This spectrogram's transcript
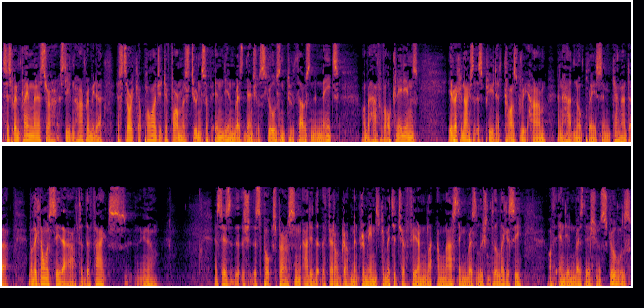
says when Prime Minister Stephen Harper made a historic apology to former students of Indian residential schools in 2008 on behalf of all Canadians, he recognised that this period had caused great harm and had no place in Canada. Well, they can always say that after the facts, you know. It says that the spokesperson added that the federal government remains committed to a fair and lasting resolution to the legacy of the Indian residential schools.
